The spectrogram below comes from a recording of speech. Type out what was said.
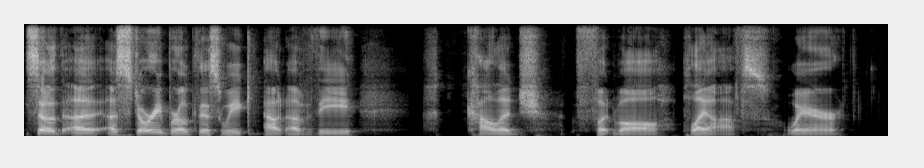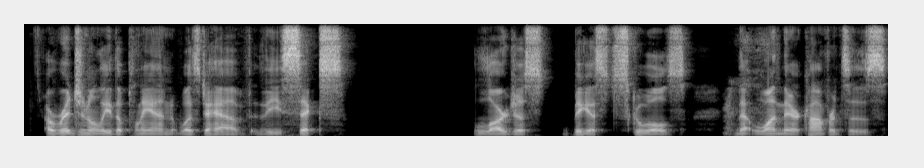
so uh, a story broke this week out of the college football playoffs where originally the plan was to have the six largest biggest schools that won their conferences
